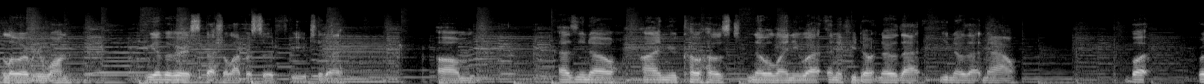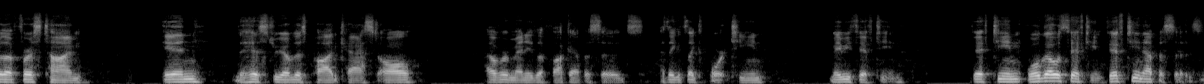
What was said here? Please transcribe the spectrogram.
Hello, everyone. We have a very special episode for you today. Um, as you know, I'm your co-host Noah Lanouette, and if you don't know that, you know that now. But for the first time in the history of this podcast, all however many the fuck episodes, I think it's like 14, maybe 15. 15, we'll go with 15. 15 episodes.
